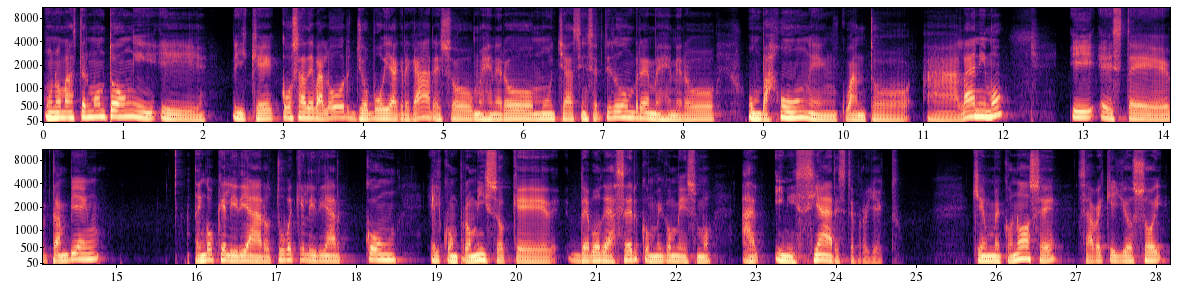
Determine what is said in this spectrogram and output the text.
uno más del montón y, qué cosa de valor yo voy a agregar. Eso me generó muchas incertidumbres, me generó un bajón en cuanto al ánimo. Y este, también tengo que lidiar o tuve que lidiar con el compromiso que debo de hacer conmigo mismo al iniciar este proyecto. Quien me conoce sabe que yo soy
